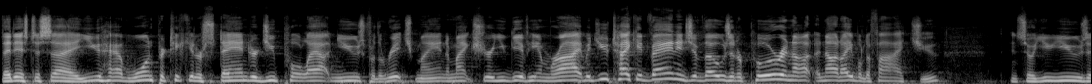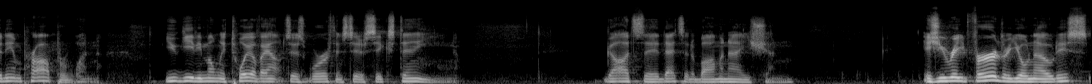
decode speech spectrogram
That is to say, you have one particular standard you pull out and use for the rich man to make sure you give him right, but you take advantage of those that are poor and not, not able to fight you. And so you use an improper one. You give him only 12 ounces worth instead of 16. God said that's an abomination. As you read further, you'll notice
